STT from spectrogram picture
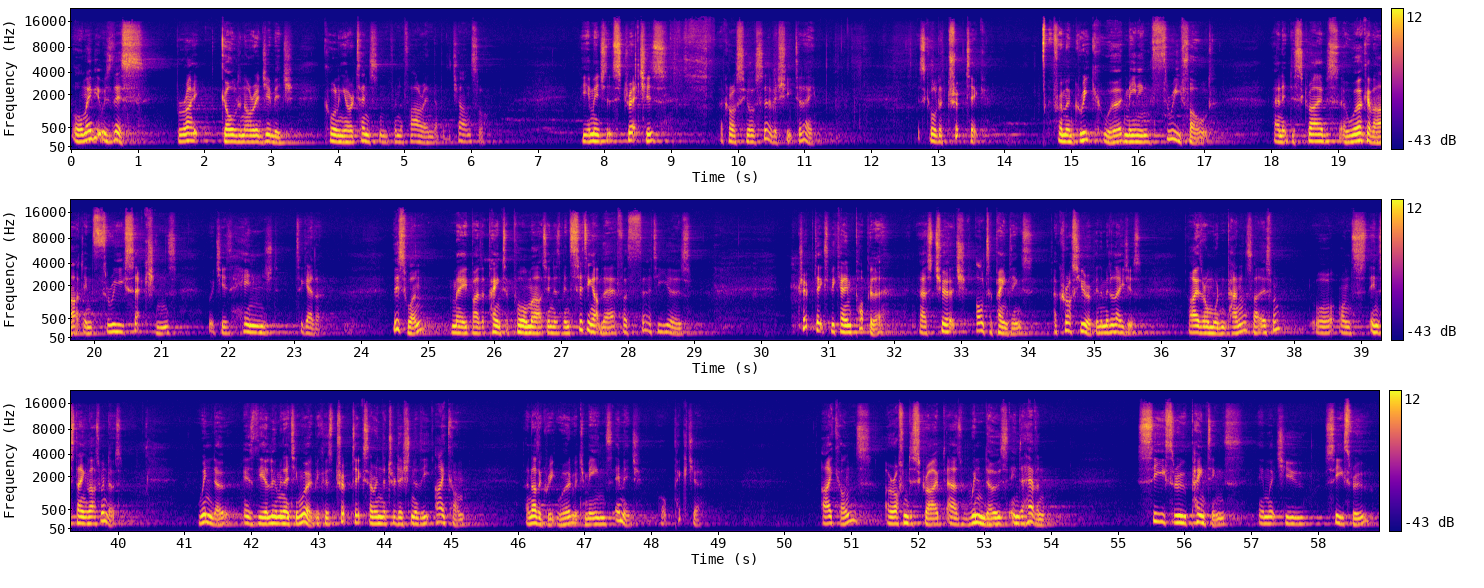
or maybe it was this bright golden orange image calling your attention from the far end up at the chancel. The image that stretches across your service sheet today. It's called a triptych, from a Greek word meaning threefold and it describes a work of art in three sections which is hinged together. This one, made by the painter Paul Martin, has been sitting up there for 30 years. Triptychs became popular as church altar paintings across Europe in the Middle Ages, either on wooden panels like this one or on, in stained glass windows. Window is the illuminating word because triptychs are in the tradition of the icon, another Greek word which means image or picture. Icons are often described as windows into heaven, see through paintings in which you see through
